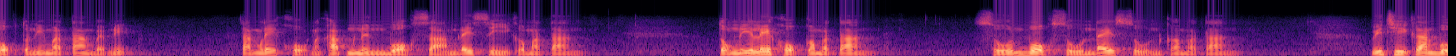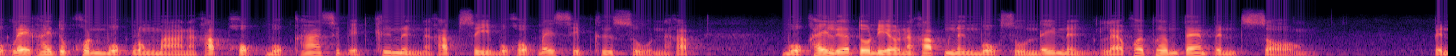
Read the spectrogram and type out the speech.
6 ตัวนี้มาตั้งแบบนี้ ตั้งเลข 6 นะครับ1บวก3ได้ 4 ก็มาตั้ง ตรงนี้เลข 6 ก็มาตั้ง0บวก0ได้ 0 ก็มาตั้ง วิธีการบวกเลขให้ทุกคนบวกลงมานะครับ6บวก5 11 คือ 1 นะครับ4บวก6ได้ 10 คือ 0 นะครับ บวกให้เหลือตัวเดียวนะครับ1บวก0ได้ 1 แล้วค่อยเพิ่มแต้มเป็น 2 เป็น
